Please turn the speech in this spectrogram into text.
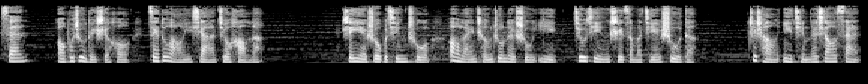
三，熬不住的时候，再多熬一下就好了。谁也说不清楚奥兰城中的鼠疫究竟是怎么结束的。这场疫情的消散，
